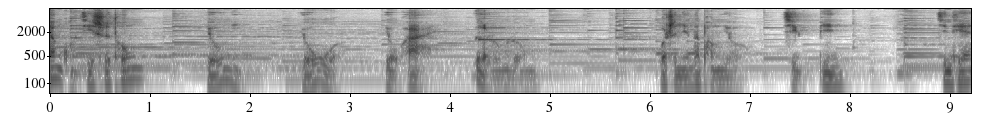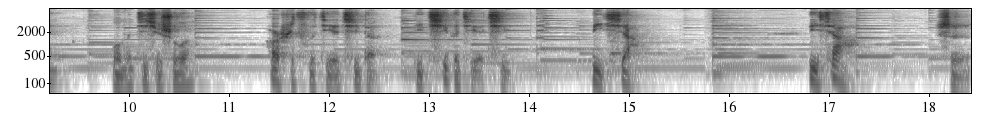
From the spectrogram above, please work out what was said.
央广即时通，有你，有我，有爱，乐融融。我是您的朋友景斌。今天我们继续说二十四节气的第七个节气——立夏。立夏是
